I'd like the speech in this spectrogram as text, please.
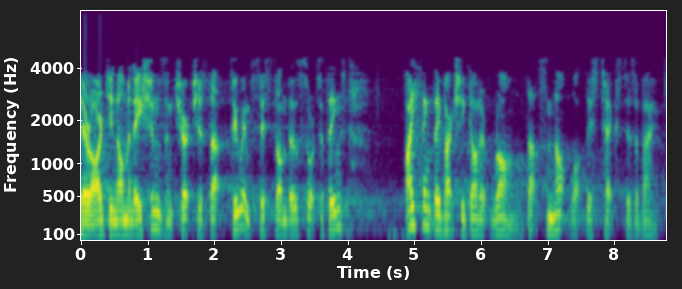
There are denominations and churches that do insist on those sorts of things. I think they've actually got it wrong. That's not what this text is about.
